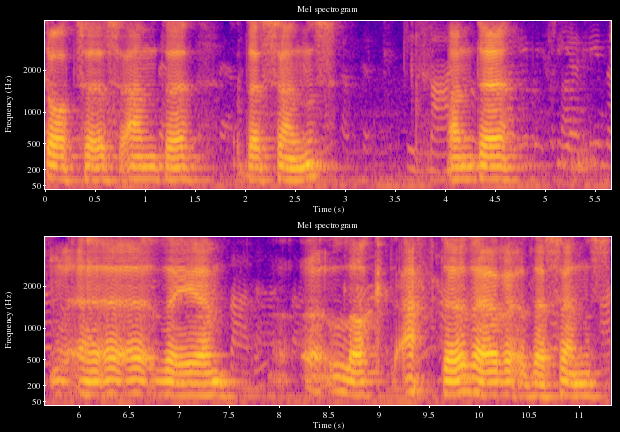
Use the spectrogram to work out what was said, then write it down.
daughters and uh, the sons. And uh, uh, uh, uh they um, looked after their their sons,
